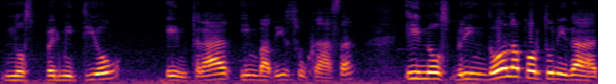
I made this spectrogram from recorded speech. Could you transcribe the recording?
Nos permitió entrar, invadir su casa y nos brindó la oportunidad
